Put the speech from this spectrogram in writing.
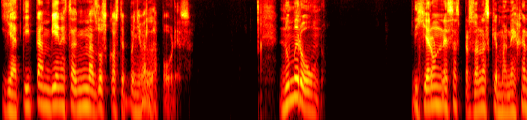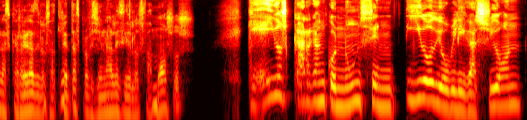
y a ti también estas mismas dos cosas te pueden llevar a la pobreza. Número uno, dijeron esas personas que manejan las carreras de los atletas profesionales y de los famosos, que ellos cargan con un sentido de obligación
